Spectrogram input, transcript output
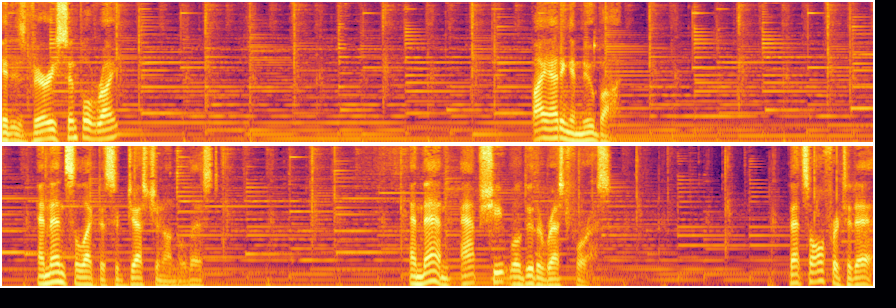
It is very simple right? By adding a new bot. And then select a suggestion on the list. And then, AppSheet will do the rest for us. That's all for today.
